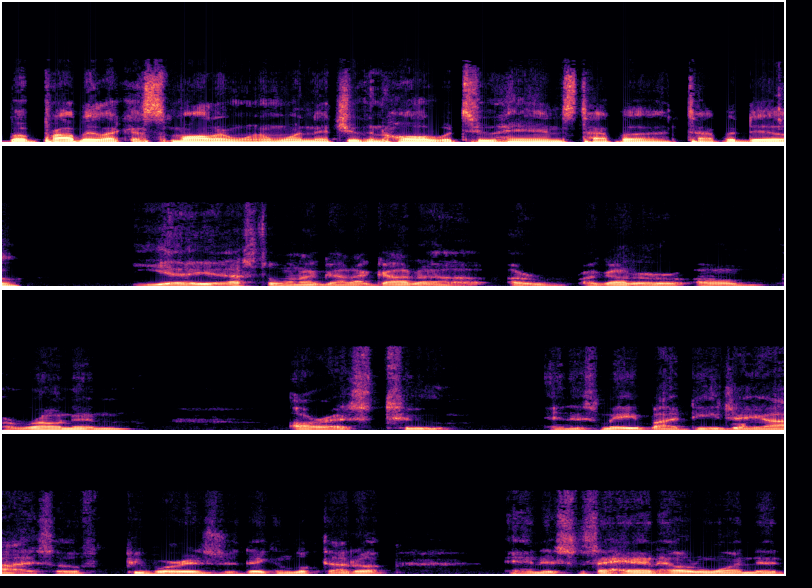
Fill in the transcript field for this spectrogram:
but probably like a smaller one, one that you can hold with two hands, type of type of deal. Yeah, yeah, that's the one I got. I got a, a I got a um, a Ronin RS2, and it's made by DJI. So if people are interested, they can look that up and it's just a handheld one that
